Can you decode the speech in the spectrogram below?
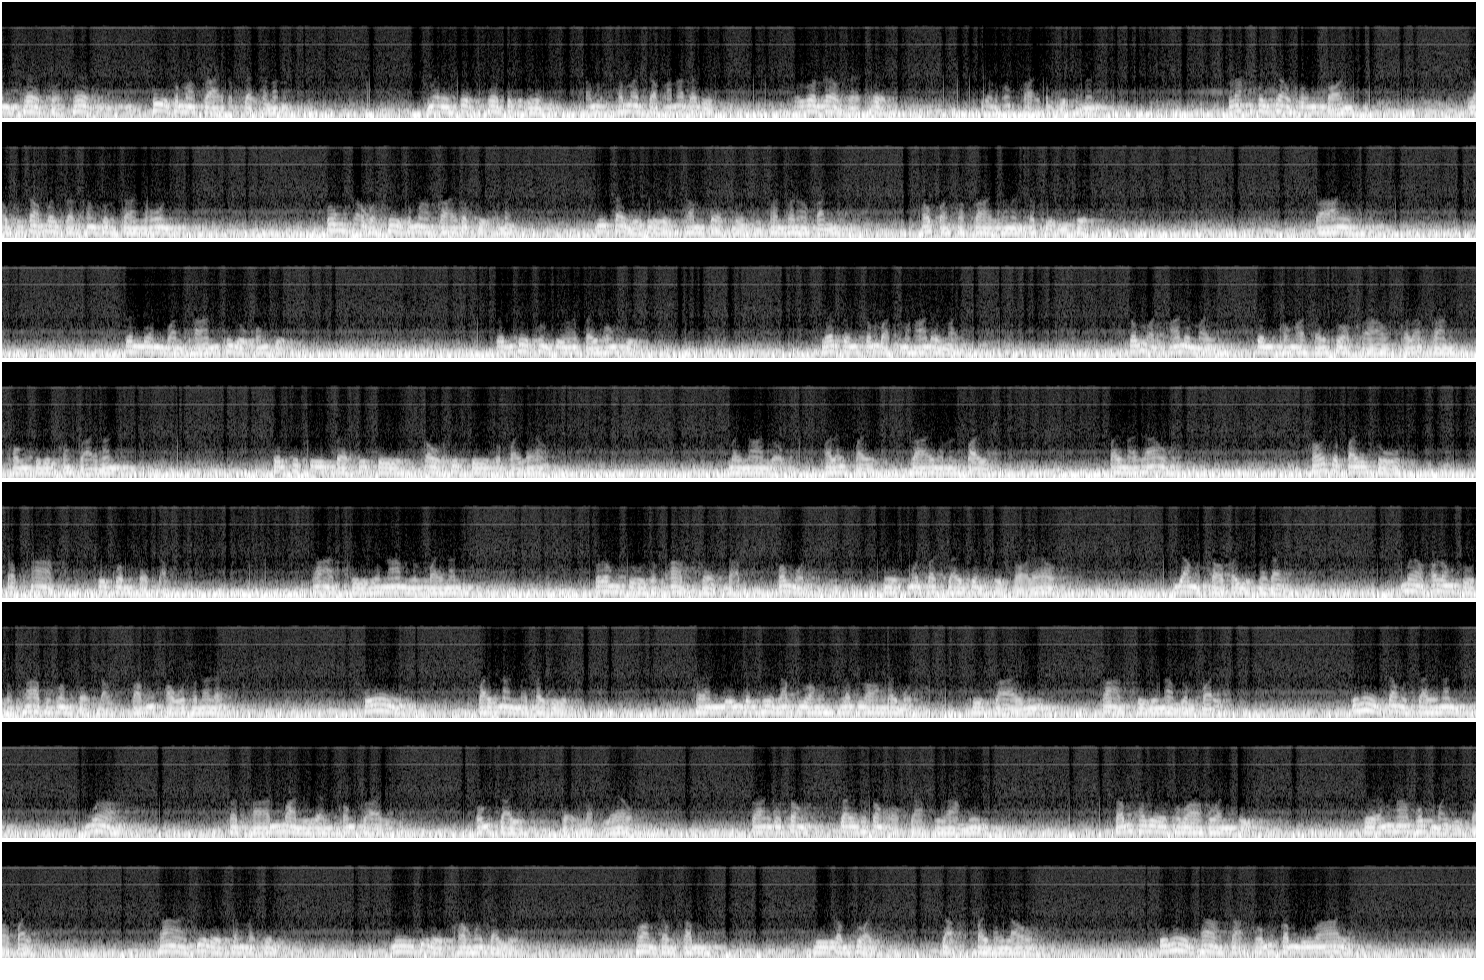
ท่านเทศก็เทศที่สมากลายกับใจเท่านั้น ไม่ได้เทศเทศที่อื่นทำทำมาจากอนัตอดีตก็ล้วนแล้วแต่เทศเรื่องของกายกับจิตเท่านั้นพระพุทธเจ้าทรงสอน เราพุทธบริษัทข้างคนการโน้นทรงเจ้ากับที่สมากายกับจิตเท่านั้นนี่ใช่อยู่ที่อื่นทำแตกเบื่อท่านพระนาขันเขาปัสสกายทั้งนั้นกับจิตมีเทศกาย เป็นเรียนบันฐานที่อยู่ของจิตเป็นที่พึ่งพิงอาศัยของจิตและเป็นสมบัติมหาได้ใหม่ สมบัติหาได้ใหม่ เป็นของอาศัยชั่วคราวกละการของชีวิตของกายนั้นเจ็ดสิบปีแปดสิบปีเก้าสิบปีก็ไปแล้ว ไม่นานหรอก อะไรไปกายเนี่ยมันไป ไปไหนแล้ว เขาจะไปสู่สภาพ คือความแตกดับธาตุสี่และน้ำลงไปนั้นก็ลงสู่สภาพแตกดับเพราะหมดเหตุหมดปัจจัยเครื่องสืบต่อแล้ว ยังต่อไปหยุดไม่ได้ เมื่อเขาลงสู่สภาพของความแตกดับฝังเผาเท่านั้นแหละที่ไปนั่นไม่ไปอื่นแผ่นดินเป็นที่รับรองรับรองได้หมด คือกายนี่ธาตุสี่และน้ำลงไป ที่นี่จังใจนั้น เมื่อสถานบ้านเรือนของกายของใจแตกดับแล้วกายก็ต้องใจก็ต้องออกจากร่างนี้สัมภเวภวาควันติเสืองหาพบใหม่อีกต่อไป ถ้ากิเลสยังไม่ขึ้น มีกิเลสคลองหัวใจอยู่พร้อมจำกรรมดีกรรมช่วยจะไปไหนเราที่นี่ถ้าสะสมกรรมดีไว้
